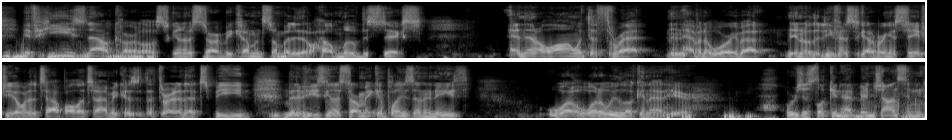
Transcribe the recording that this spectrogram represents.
If he's now Carlos going to start becoming somebody that'll help move the sticks, and then along with the threat and having to worry about you know the defense has got to bring a safety over the top all the time because of the threat of that speed. Mhm. But if he's going to start making plays underneath, what what are we looking at here? We're just looking at Ben Johnson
